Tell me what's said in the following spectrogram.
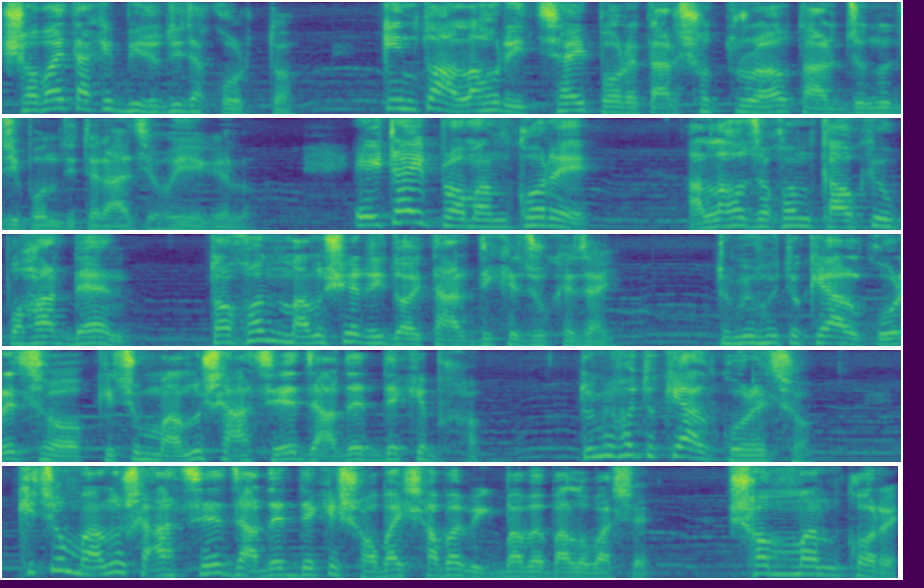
সবাই তাকে বিরোধিতা করত, কিন্তু আল্লাহর ইচ্ছাই পরে তার শত্রুরাও তার জন্য জীবন দিতে রাজি হয়ে গেল। এটাই প্রমাণ করে, আল্লাহ যখন কাউকে উপহার দেন তখন মানুষের হৃদয় তার দিকে ঝুঁকে যায়। তুমি হয়তো খেয়াল করেছ, কিছু মানুষ আছে যাদের দেখে তুমি হয়তো খেয়াল করেছ, কিছু মানুষ আছে যাদের দেখে সবাই স্বাভাবিকভাবে ভালোবাসে, সম্মান করে,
